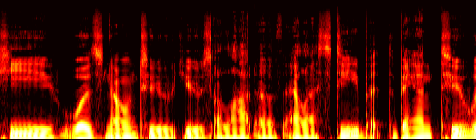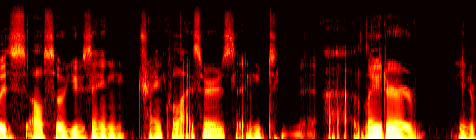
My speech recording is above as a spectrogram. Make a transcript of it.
he was known to use a lot of LSD, but the band too was also using tranquilizers. And uh, later, you know,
